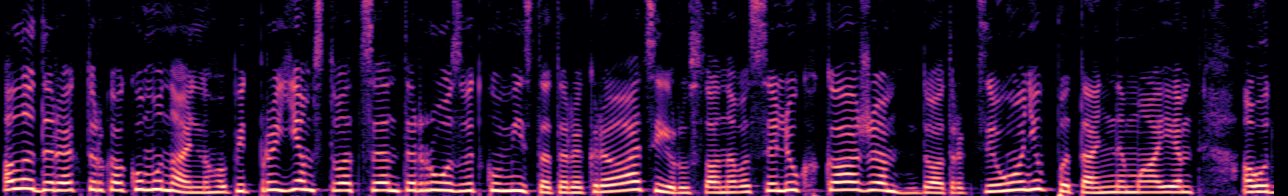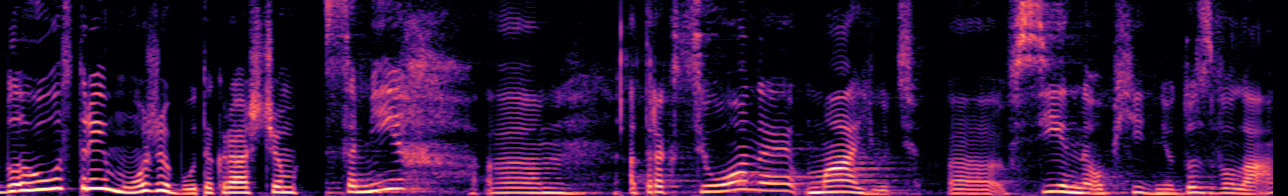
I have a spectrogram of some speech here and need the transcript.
Але директорка комунального підприємства Центр розвитку міста та рекреації Руслана Василюк каже, до атракціонів питань немає. А от благоустрій може бути кращим. Самі ем, атракціони мають е, всі необхідні дозвола.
